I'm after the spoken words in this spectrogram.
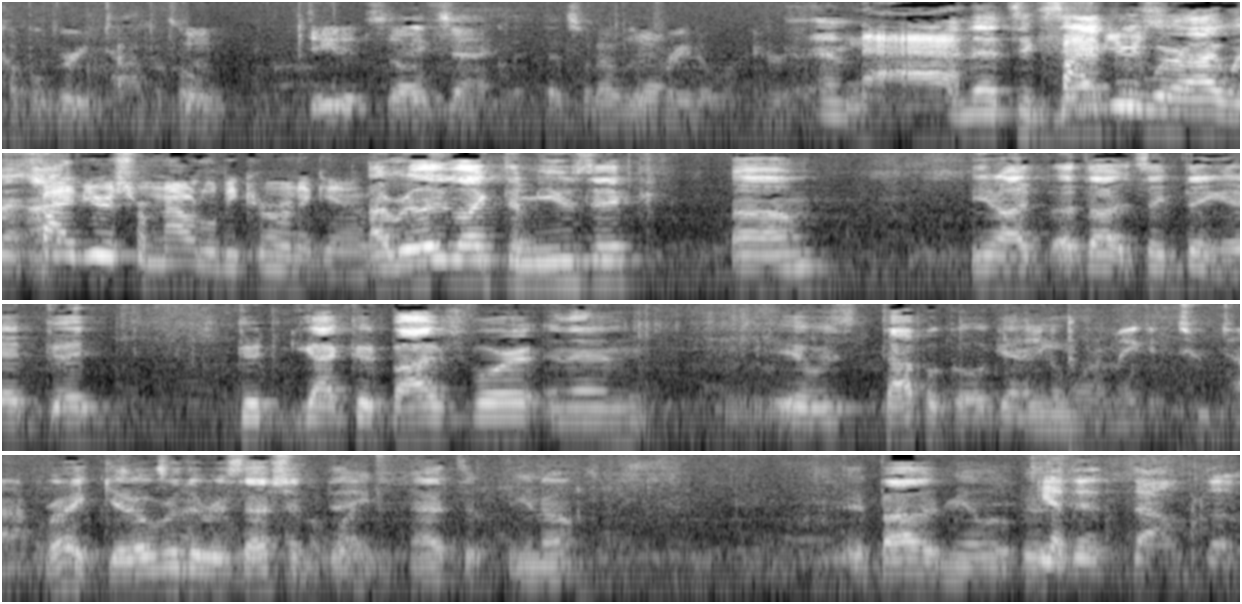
couple very topical. Going to date itself. Exactly, that's what I was Yeah. afraid of when I heard it. And, Nah. and that's exactly years- where I went. I- Five years from now, it'll be current again. I really liked the music. Um, you know, I, I thought the same thing. It had good, good. You got good vibes for it, and then it was topical again. You don't want to make it too topical. right, get over the recession have a thing. life. That's a, you know, it bothered me a little bit. Yeah, the, the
